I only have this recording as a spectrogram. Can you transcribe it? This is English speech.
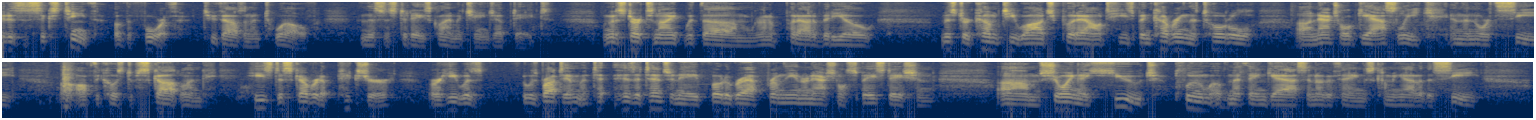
It is the 16th of the 4th, 2012, and this is today's climate change update. I'm going to start tonight with, I'm going to put out a video Mr. Cometwatch put out. He's been covering the total uh, natural gas leak in the North Sea uh, off the coast of Scotland. He's discovered a picture, or he was, it was brought to him, his attention a photograph from the International Space Station um, showing a huge plume of methane gas and other things coming out of the sea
